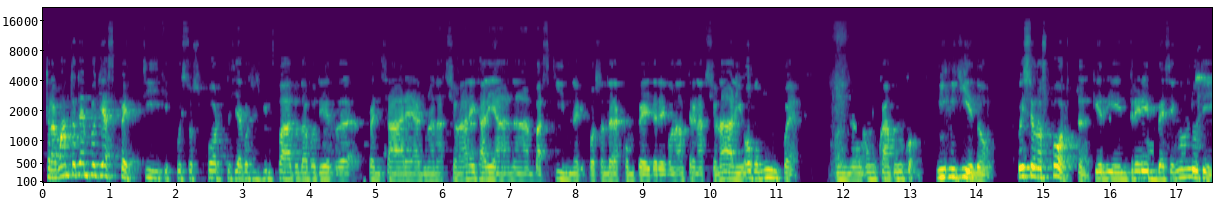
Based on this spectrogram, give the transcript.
tra quanto tempo ti aspetti che questo sport sia così sviluppato da poter pensare ad una nazionale italiana baskin che possa andare a competere con altre nazionali o comunque un, un, un, mi, mi, chiedo, questo è uno sport che rientrerebbe secondo te,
